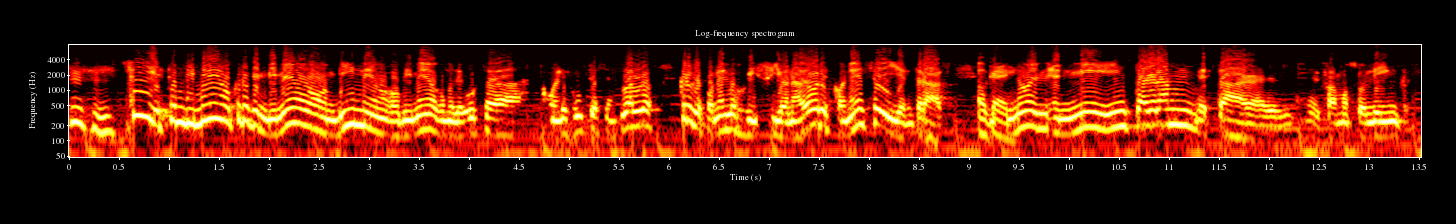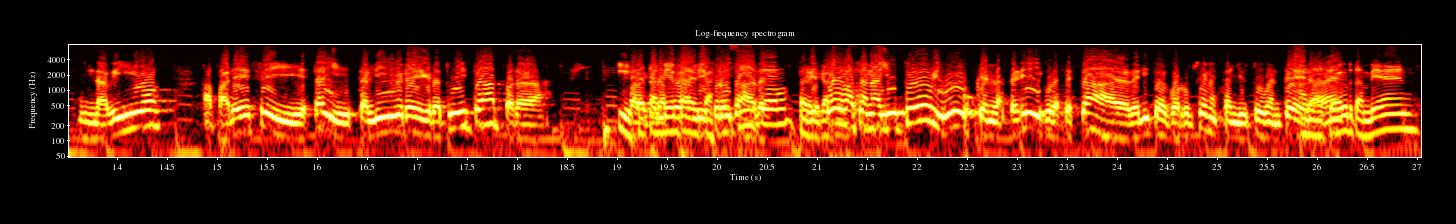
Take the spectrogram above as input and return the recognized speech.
Sí, está en Vimeo, creo que en Vimeo, en Vimeo o Vimeo, como les gusta, como les gusta acentuarlo, creo que poner los visionadores con ese y entras. Okay. no, en, mi Instagram está el, famoso link en la bio, aparece y está ahí, está libre y gratuita para, y para también para disfrutar. Después vayan a YouTube y busquen las películas, está Delito de Corrupción, está en YouTube entera. Amateur ¿eh? también.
